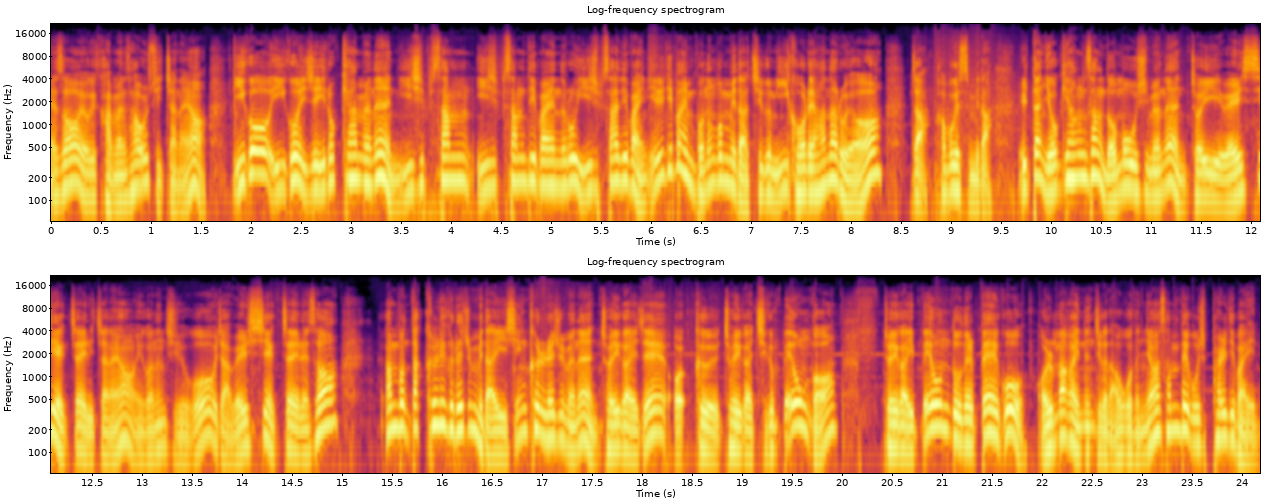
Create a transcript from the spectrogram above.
해서 여기 가면 사올 수 있잖아요. 이거 이거 이제 이렇게 하면은 23 23 디바인으로 24 디바인 1 디바인 버는 겁니다. 지금 이 거래 하나로요. 자 가보겠습니다. 일단 여기 항상 넘어오시면은 저희 웰시 액자일 있잖아요. 이거는 지우고 자 웰시 액자일에서 한번 딱 클릭을 해줍니다. 이 싱크를 해주면은 저희가 이제 어, 그 저희가 지금 빼온 거 저희가 이 빼온 돈을 빼고 얼마가 있는지가 나오거든요. 358 디바인.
